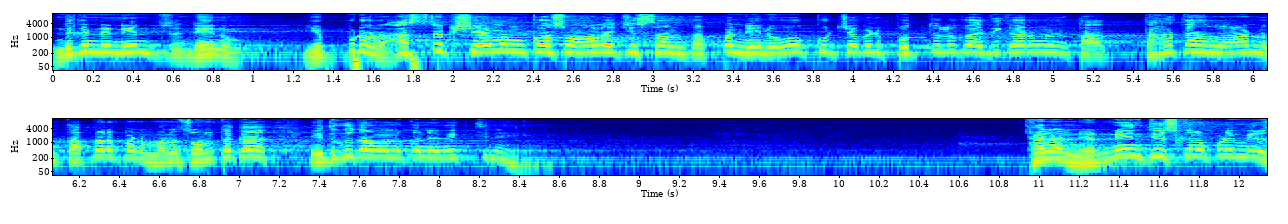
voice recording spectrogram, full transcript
ఎందుకంటే నేను నేను ఎప్పుడు రాష్ట్ర క్షేమం కోసం ఆలోచిస్తాను తప్ప నేను ఓ కూర్చోబెట్టి పొత్తులకు అధికారం త- తహతహలాడను తప్పన పని మన సొంతగా ఎదుగుదాం అనుకునే వ్యక్తిని. కానీ ఆ నిర్ణయం తీసుకున్నప్పుడు మీరు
